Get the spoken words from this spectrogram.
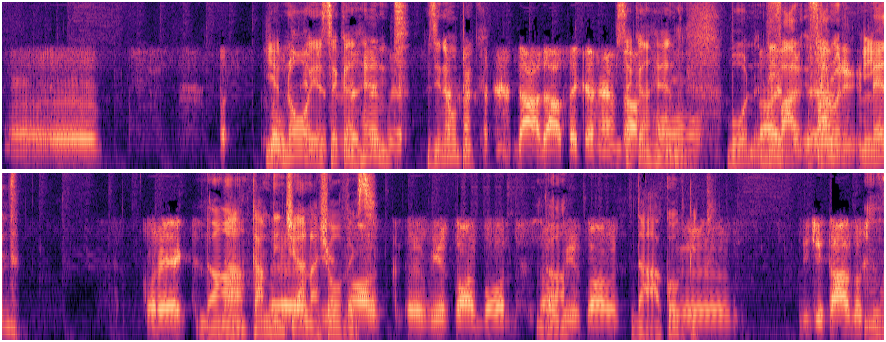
uh, E Nu, nouă, e știu ce second trebuie. hand? Zine un pic. da, da, second hand. Second da, hand. nu- Bun. Da, Din- Far, e- faruri LED? Corect. Da. Da. Cam din ce an așa o vezi? virtual, uh, Virtual board sau Da. virtual Da, cockpit. uh, digital, nu știu.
